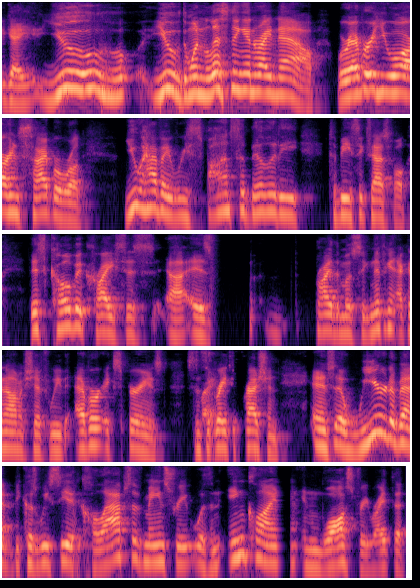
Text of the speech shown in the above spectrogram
okay you you the one listening in right now wherever you are in cyber world you have a responsibility to be successful this covid crisis uh, is probably the most significant economic shift we've ever experienced since right. the great depression and it's a weird event because we see a collapse of main street with an incline in wall street right the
